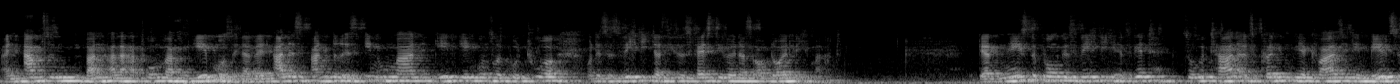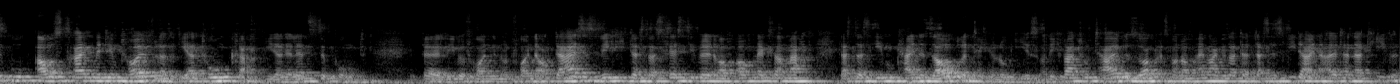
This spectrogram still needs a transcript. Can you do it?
einen absoluten Bann aller Atomwaffen geben muss in der Welt. Alles andere ist inhuman, geht gegen unsere Kultur und es ist wichtig, dass dieses Festival das auch deutlich macht. Der nächste Punkt ist wichtig, es wird so getan, als könnten wir quasi den Beelzebub austreiben mit dem Teufel, also die Atomkraft wieder, der letzte Punkt. Äh, liebe Freundinnen und Freunde, auch da ist es wichtig, dass das Festival darauf aufmerksam macht, dass das eben keine saubere Technologie ist. Und ich war total besorgt, als man auf einmal gesagt hat, das ist wieder eine Alternative.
